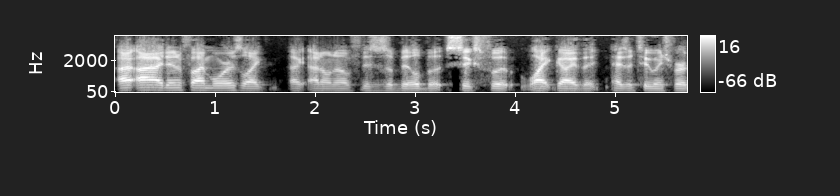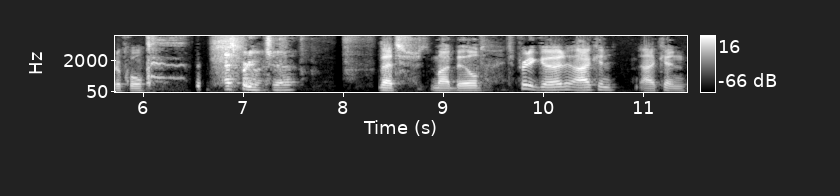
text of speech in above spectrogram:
I, I identify more as like I, I don't know if this is a build, but six foot white guy that has a two inch vertical. That's pretty much it. That's my build. It's pretty good. I can I can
